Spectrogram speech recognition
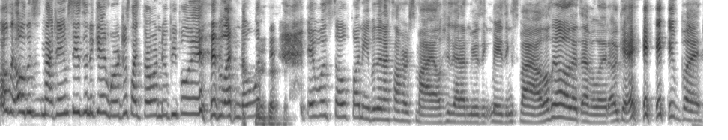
I was like, oh, this is Matt James season again. We're just like throwing new people in. and like, no one, it was so funny. But then I saw her smile. She's got an amazing, amazing smile. I was like, oh, that's Evelyn. Okay. but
